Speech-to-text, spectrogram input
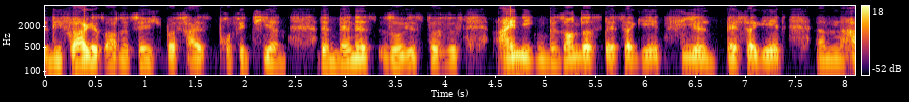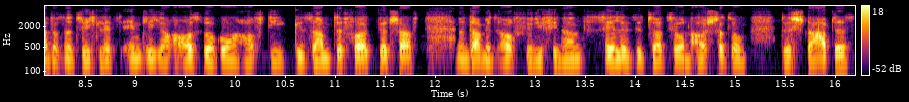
die Frage ist auch natürlich, was heißt profitieren? Denn wenn es so ist, dass es einigen besonders besser geht, vielen besser geht, dann hat das natürlich letztendlich auch Auswirkungen auf die gesamte Volkswirtschaft und damit auch für die finanzielle Situation, Ausstattung des Staates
